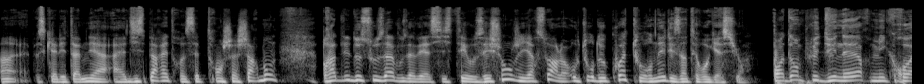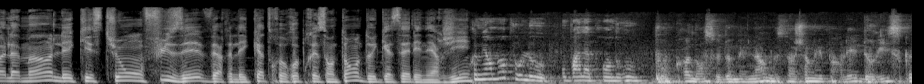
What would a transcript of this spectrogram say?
hein, parce qu'elle est amenée à, à, disparaître, cette tranche à charbon. Bradley de Souza, vous avez assisté aux échanges hier soir. Alors, autour de quoi tourner les interrogations? Pendant plus d'une heure, micro à la main, les questions ont fusé vers les quatre représentants de Gazelle Énergie. Premièrement, pour l'eau, on va la prendre où? Pourquoi dans ce domaine-là, on ne a jamais parlé de risque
